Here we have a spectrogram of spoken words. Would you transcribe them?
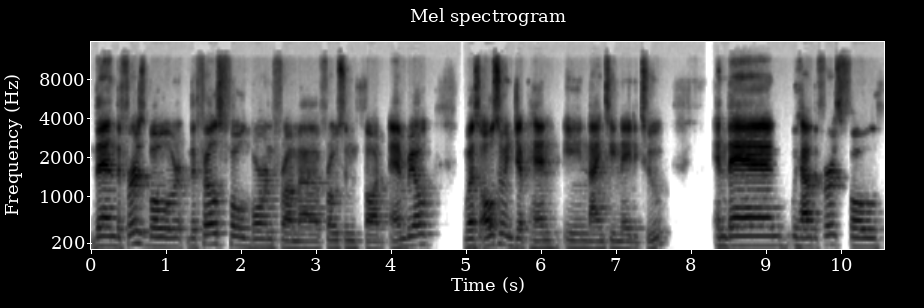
Then the first bowl, the first foal born from a frozen thawed embryo was also in Japan in 1982. And then we have the first foal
